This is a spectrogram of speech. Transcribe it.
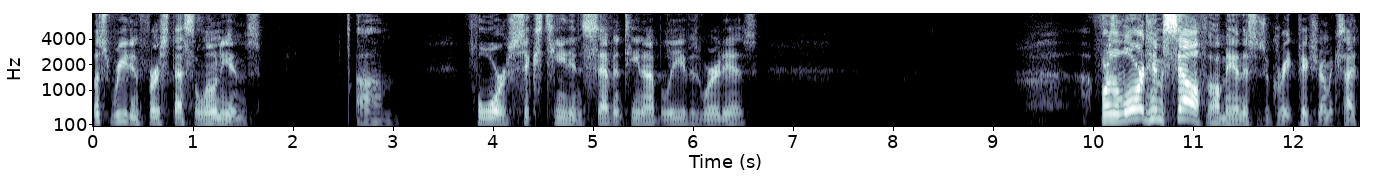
Let's read in 1 Thessalonians um, 4 16 and 17, I believe, is where it is. For the Lord himself, oh man, this is a great picture. I'm excited.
